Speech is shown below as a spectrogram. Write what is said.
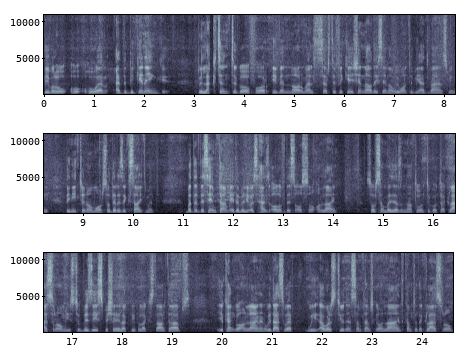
people who, who, who were at the beginning reluctant to go for even normal certification, now they say, no, we want to be advanced. We need, they need to know more. So there is excitement. But at the same time, AWS has all of this also online. So if somebody does not want to go to a classroom, he's too busy, especially like people like startups, you can go online. And we, that's where we, our students sometimes go online, come to the classroom.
